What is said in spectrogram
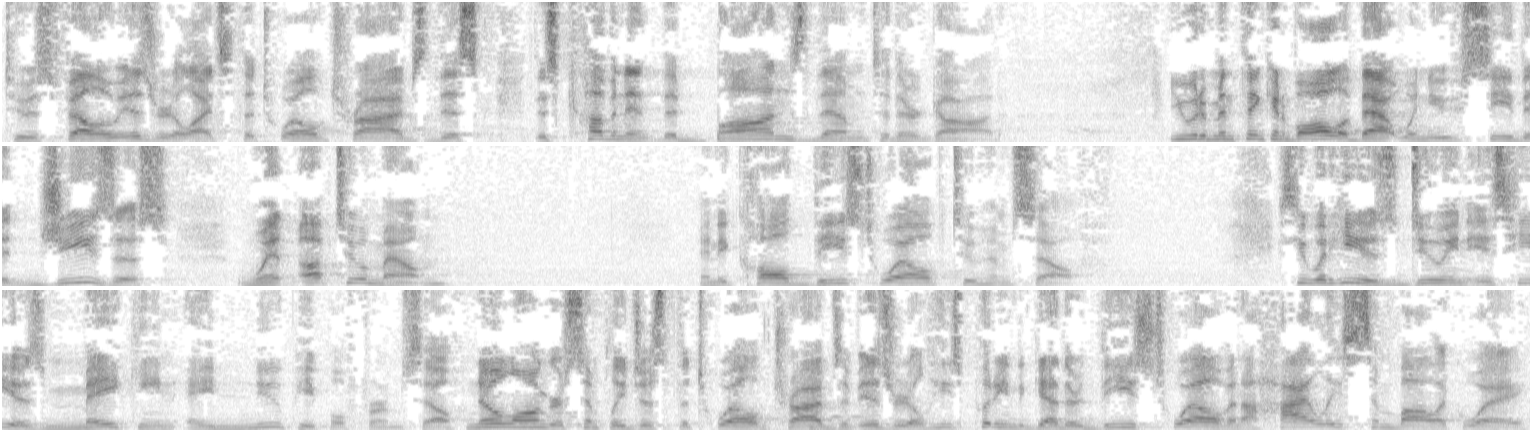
to his fellow Israelites, the 12 tribes, this, this covenant that bonds them to their God. You would have been thinking of all of that when you see that Jesus went up to a mountain and he called these 12 to himself. See, what he is doing is he is making a new people for himself. No longer simply just the 12 tribes of Israel. He's putting together these 12 in a highly symbolic way.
